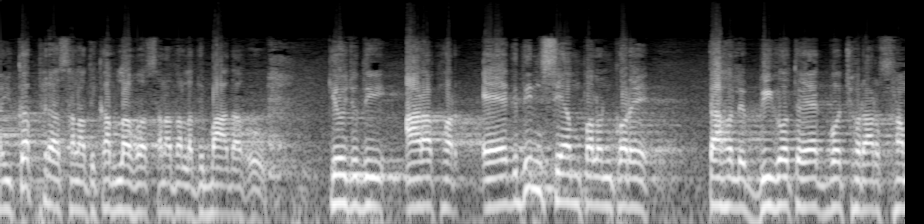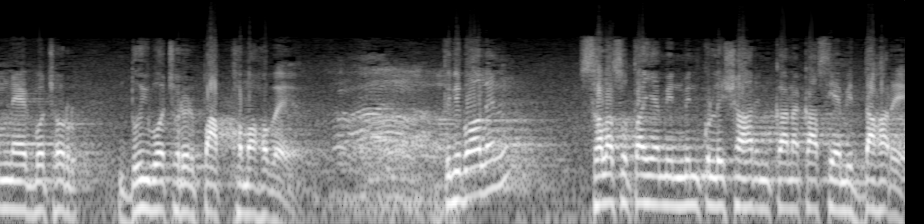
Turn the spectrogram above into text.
আইকাফেরা সানাতে কাবলাহ সানাত আল্লাতে বাদাহ। কেউ যদি আরাফার একদিন শ্যাম পালন করে, তাহলে বিগত এক বছর আর সামনে এক বছর দুই বছরের পাপ ক্ষমা হবে। তিনি বলেন সালাসতাইয়ামিন মিন করলে শাহরিন কানা কাসিয়ামি দাহারে।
